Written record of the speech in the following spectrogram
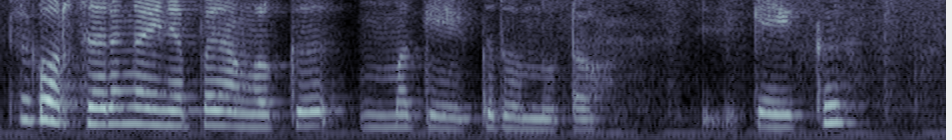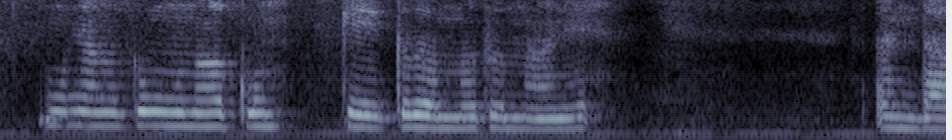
പിന്നെ കുറച്ച് നേരം കഴിഞ്ഞപ്പോൾ ഞങ്ങൾക്ക് ഉമ്മ കേക്ക് തന്നു കേട്ടോ കേക്ക് ഞങ്ങൾക്ക് മൂന്നാൾക്കും കേക്ക് തന്നു തിന്നാൻ എന്താ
